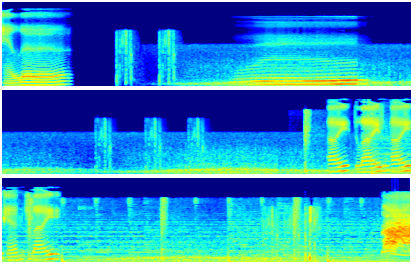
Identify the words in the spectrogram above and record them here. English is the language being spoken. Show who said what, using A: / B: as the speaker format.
A: Hello. I fly, I can fly. Ah!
